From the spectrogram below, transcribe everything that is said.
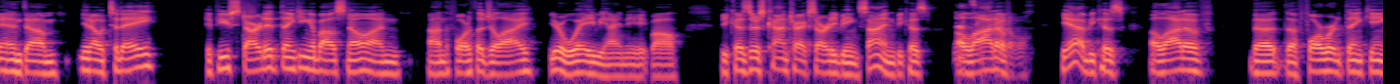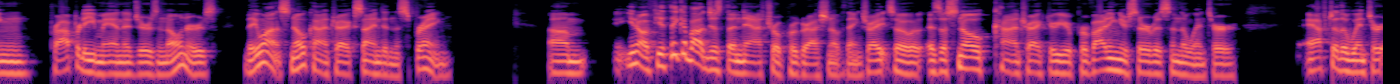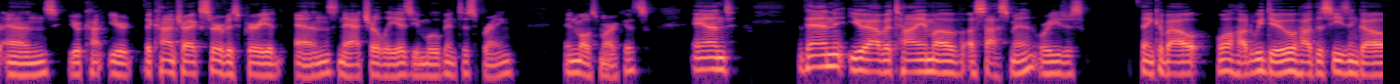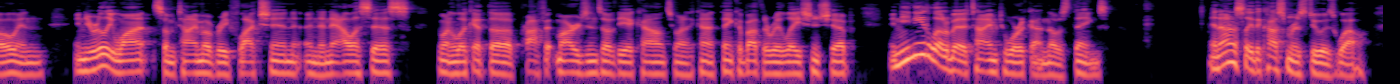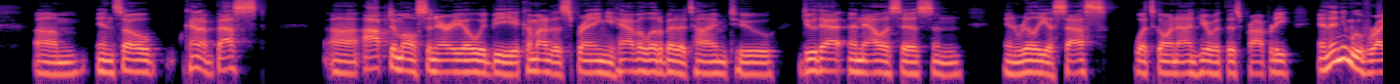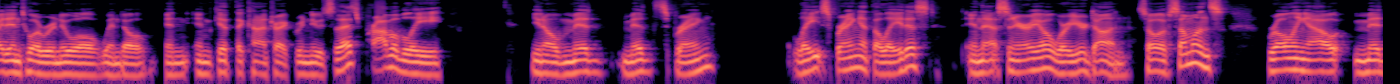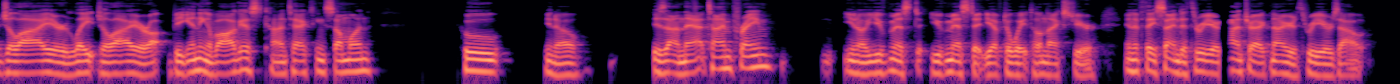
And um, you know today, if you started thinking about snow on on the 4th of July, you're way behind the eight ball because there's contracts already being signed because That's a lot incredible. of yeah, because a lot of the the forward thinking property managers and owners, they want snow contracts signed in the spring. Um, you know, if you think about just the natural progression of things, right? So, as a snow contractor, you're providing your service in the winter. After the winter ends, your your the contract service period ends naturally as you move into spring in most markets. And then you have a time of assessment where you just think about, well, how do we do? How'd the season go? And and you really want some time of reflection and analysis. You want to look at the profit margins of the accounts. You want to kind of think about the relationship. And you need a little bit of time to work on those things. And honestly, the customers do as well. Um, and so, kind of best uh, optimal scenario would be you come out of the spring, you have a little bit of time to do that analysis and and really assess what's going on here with this property. And then you move right into a renewal window and and get the contract renewed. So that's probably you know mid mid spring late spring at the latest in that scenario where you're done. So if someone's rolling out mid July or late July or beginning of August contacting someone who you know is on that time frame you know you've missed you've missed it. You have to wait till next year. And if they signed a three year contract, now you're three years out.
